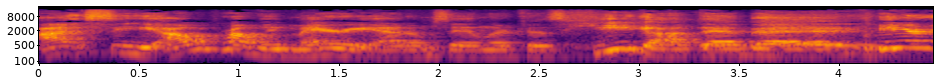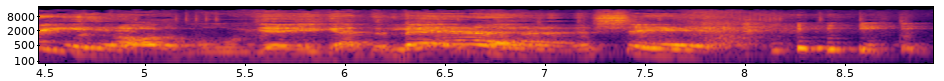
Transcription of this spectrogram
I see. I would probably marry Adam Sandler because he got that bag. With Period. all the moves, yeah, he got the bag. bag. Yeah, shit.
